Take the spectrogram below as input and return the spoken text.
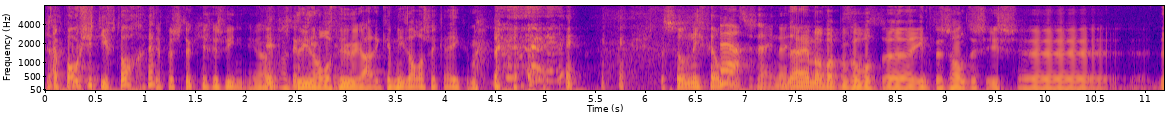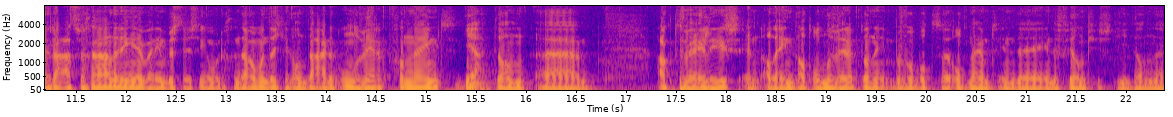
Ja, positief toch? ik heb een stukje gezien. Ja, het was een 3,5 uur. Ja, ik heb niet alles gekeken. Maar... Dat zullen niet veel Ja. mensen zijn. Nee. Nee, maar wat bijvoorbeeld eh, interessant is... is eh, de raadsvergaderingen waarin beslissingen worden genomen... dat je dan daar een onderwerp van neemt... die Ja. dan actueel is... en alleen dat onderwerp dan in, bijvoorbeeld eh, opneemt in de, in de filmpjes... die dan... eh,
